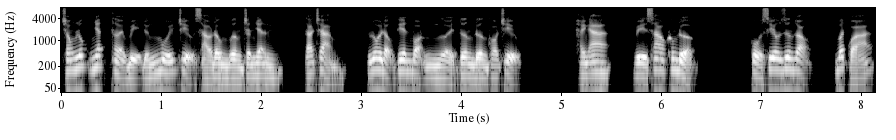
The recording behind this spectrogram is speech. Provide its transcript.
trong lúc nhất thời bị đứng núi chịu sào đông vương chân nhân, tá chạm, lôi động tiên bọn người tương đương khó chịu. Hành a, vì sao không được? Cổ siêu dương giọng, bất quá,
